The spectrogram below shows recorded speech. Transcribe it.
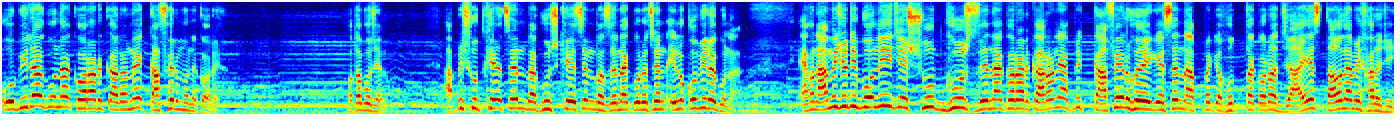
কবিরা গুণা করার কারণে কাফের মনে করে। কথা বোঝেন? আপনি সুদ খেয়েছেন বা ঘুষ খেয়েছেন বা জেনা করেছেন, এগুলো কবিরা গুণা এখন আমি যদি বলি যে সুদ, ঘুষ, জেনা করার কারণে আপনি কাফের হয়ে গেছেন, আপনাকে হত্যা করা জায়েজ, তাহলে আমি খারেজি।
